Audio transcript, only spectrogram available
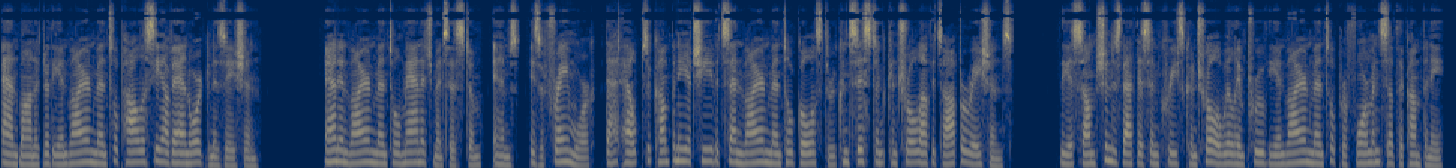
and monitor the environmental policy of an organization. An environmental management system, EMS, is a framework that helps a company achieve its environmental goals through consistent control of its operations. The assumption is that this increased control will improve the environmental performance of the company.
